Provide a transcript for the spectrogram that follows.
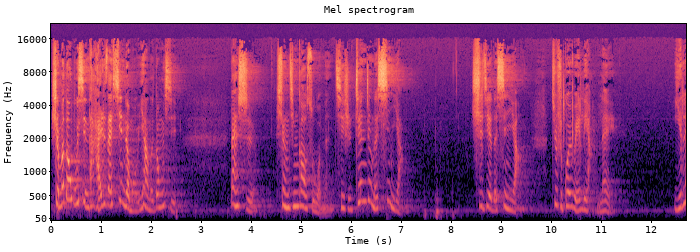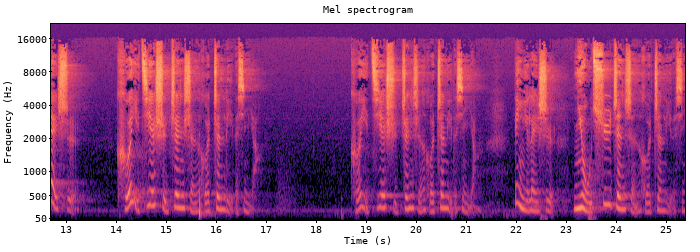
什么都不信，他还是在信着某一样的东西。但是，圣经告诉我们，其实真正的信仰，世界的信仰，就是归为两类：一类是可以揭示真神和真理的信仰。可以揭示真神和真理的信仰，另一类是扭曲真神和真理的信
